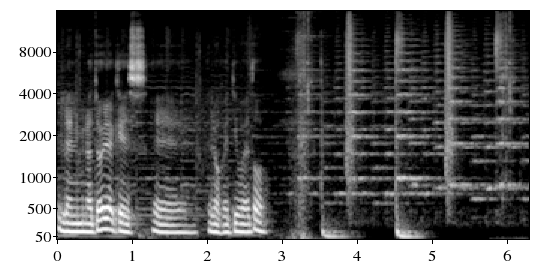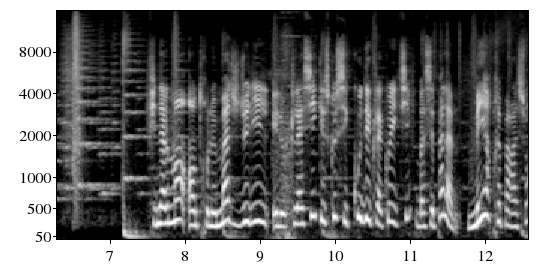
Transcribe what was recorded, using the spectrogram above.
la eliminatoria que es eh, el objetivo de todo. Finalement, entre le match de Lille et le classique, est-ce que ces coups d'éclat collectifs, bah, c'est pas la meilleure préparation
